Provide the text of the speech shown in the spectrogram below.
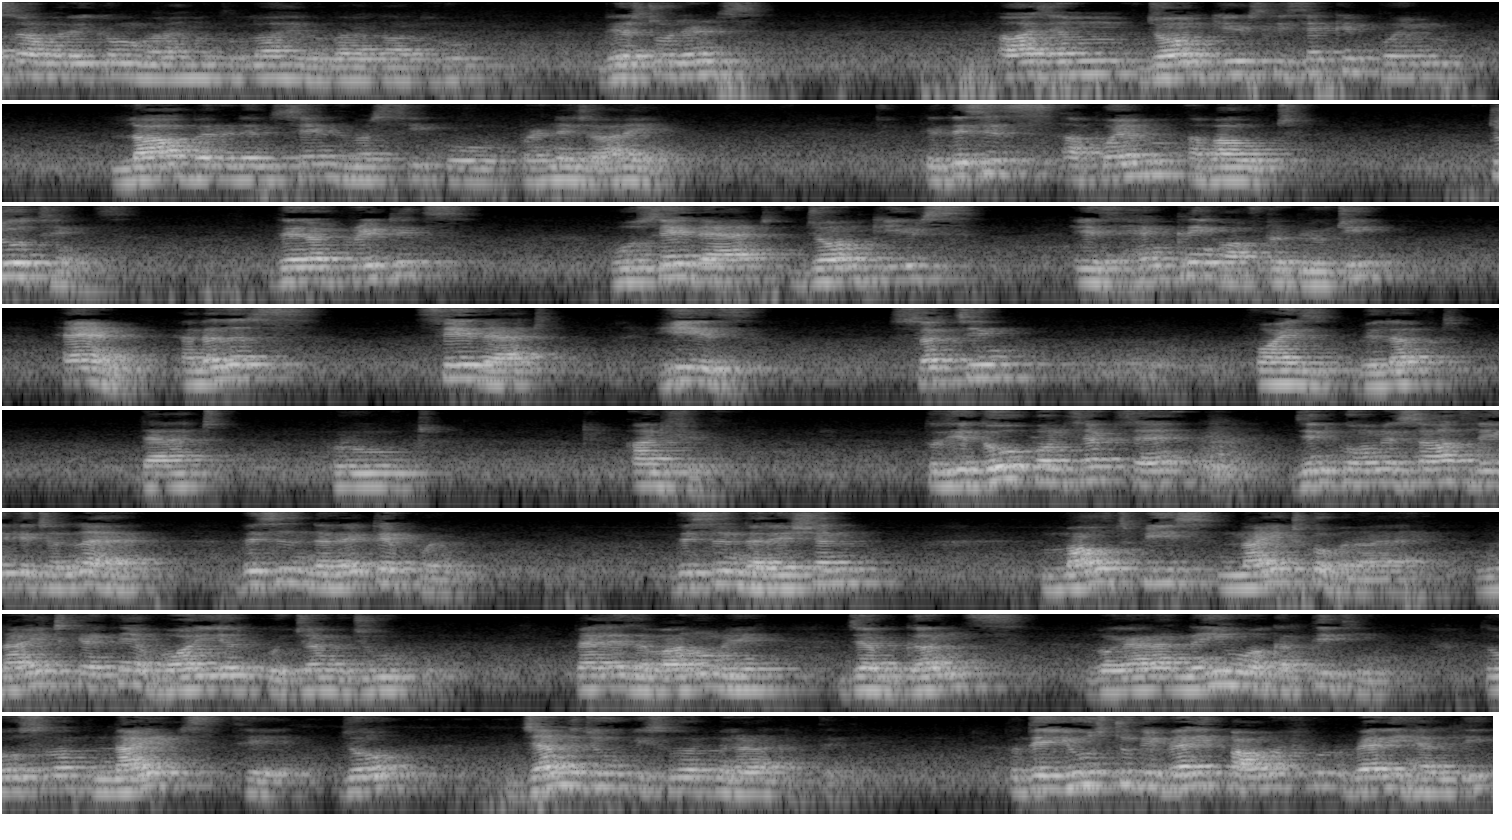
अस्सलाम वरहमतुल्लाहि वबरकातुहू dear students आज हम जॉन कीट्स की second poem la Benedict saint mercy को पढ़ने जा रहे हैं। कि this is a poem about two things there are critics who say that John Keats is hankering after beauty, and others say that he is searching for his beloved that proved unfit. तो ये दो concepts हैं जिनको हमें साथ लेके चलना है। This is narrative poem this is narration mouthpiece knight को बनाया है। नाइट कहते हैं वॉरियर को जंगजू को। पहले ज़मानों में जब गन्स वगैरह नहीं हुआ करती थी तो उस वक्त नाइट्स थे जो जंगजू की सूरत में लड़ा करते थे। तो they use to be very powerful very healthy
